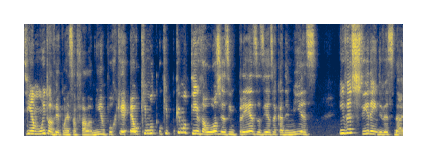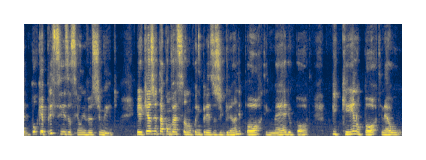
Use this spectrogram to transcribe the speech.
tinha muito a ver com essa fala minha, porque é o que, o que, o que motiva hoje as empresas e as academias investirem em diversidade, porque precisa ser um investimento. E aqui a gente está conversando com empresas de grande porte, médio porte, pequeno porte, né? O,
